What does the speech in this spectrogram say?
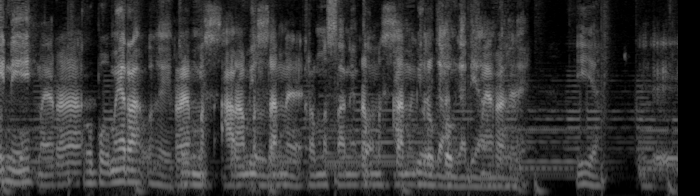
ini Kerupuk merah. kerupuk merah wah itu Remes- ambil ramesan dong. ya? remesan itu Remesan ambil kerupuk jangan nggak diambil merah ya? ya. iya Eh,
